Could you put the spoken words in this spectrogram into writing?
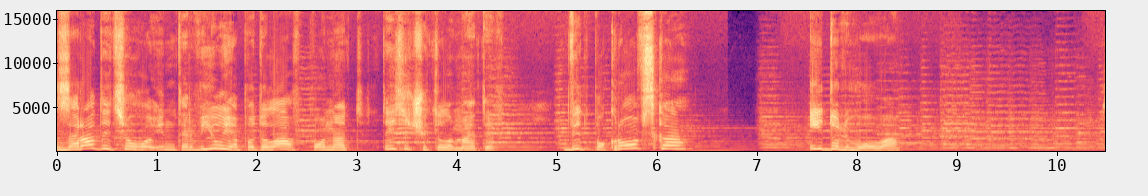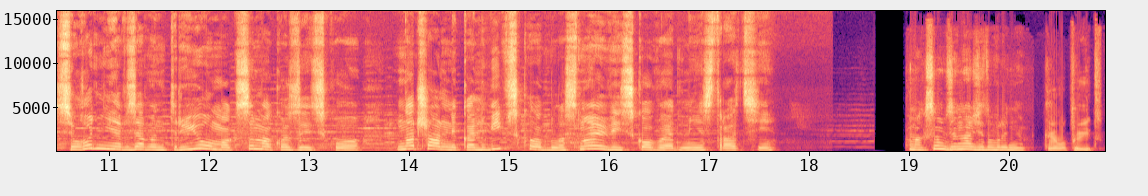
Заради цього інтерв'ю я подолав понад тисячу кілометрів від Покровська і до Львова. Сьогодні я взяв інтерв'ю у Максима Козицького, начальника Львівської обласної військової адміністрації. Максим Зінович, добрий день. Кирило, привіт.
